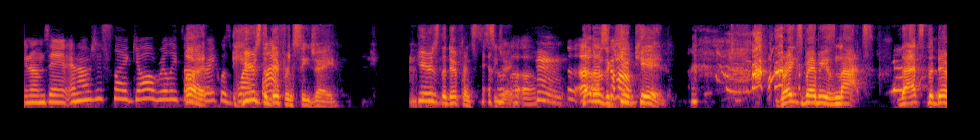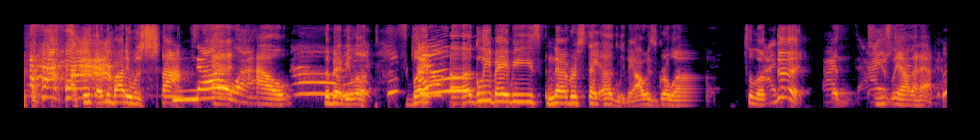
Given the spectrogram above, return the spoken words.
You know what I'm saying? And I was just like, y'all really thought But Drake was black. Here's the difference, CJ. Here's the difference, CJ. Uh-oh. Hmm. Uh-oh, Heather's a cute on. kid. Drake's baby is not. That's the difference. I think everybody was shocked No. at how No, the baby man, looked. He's But cute. ugly babies never stay ugly. They always grow up to look I- good. I- It's I usually how agree that with you.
